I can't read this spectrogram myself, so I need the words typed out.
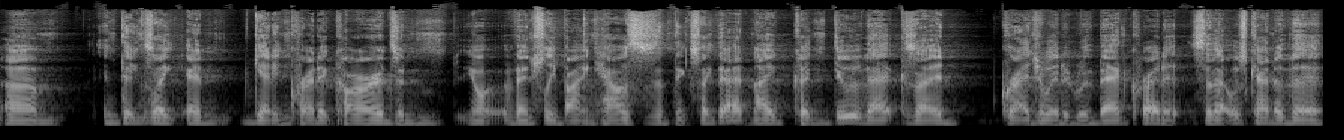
Um, and things like and getting credit cards and you know eventually buying houses and things like that. And I couldn't do that because I had graduated with bad credit. So that was kind of the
